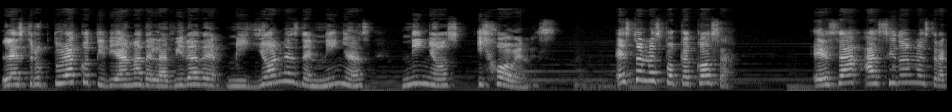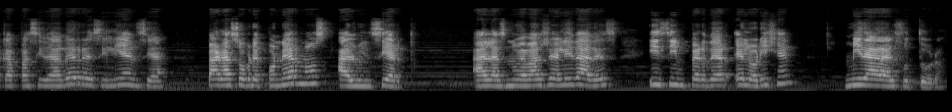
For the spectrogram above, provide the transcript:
la estructura cotidiana de la vida de millones de niñas, niños y jóvenes. Esto no es poca cosa. Esa ha sido nuestra capacidad de resiliencia para sobreponernos a lo incierto, a las nuevas realidades y sin perder el origen, mirar al futuro.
